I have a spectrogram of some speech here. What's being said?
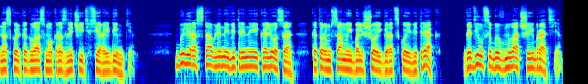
насколько глаз мог различить в серой дымке, были расставлены ветряные колеса, которым самый большой городской ветряк годился бы в младшие братья.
